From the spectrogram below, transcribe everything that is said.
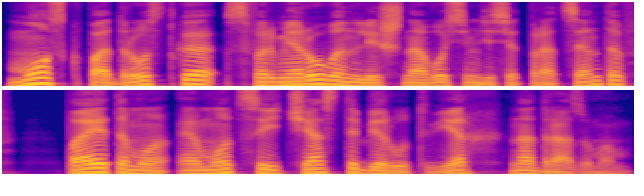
Мозг подростка сформирован лишь на 80%, поэтому эмоции часто берут верх над разумом.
